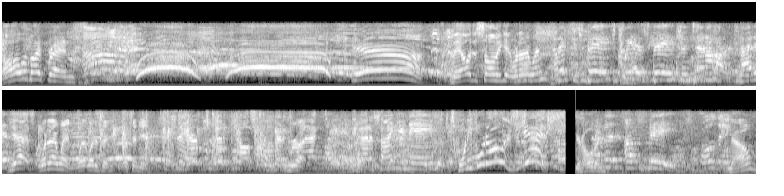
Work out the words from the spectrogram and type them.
All of my friends. Oh. Woo! Woo! Yeah. They y'all just saw me get. What did I win? Six of spades, queen of spades, and ten of hearts. That is. Yes. What did I win? What, what is it? What's in here? It's there, but you gotta also, you gotta Right. you gotta sign your name. Twenty-four dollars. Yes. You're holding. Seven of spades. Holding. No.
